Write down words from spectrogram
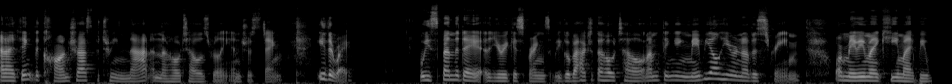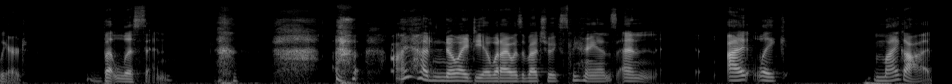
And I think the contrast between that and the hotel is really interesting. Either way, we spend the day at Eureka Springs. We go back to the hotel, and I'm thinking maybe I'll hear another scream, or maybe my key might be weird. But listen, I had no idea what I was about to experience, and I like, my God,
